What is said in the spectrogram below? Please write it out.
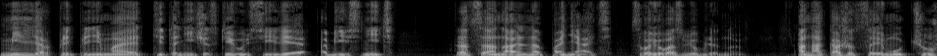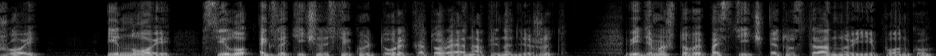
Миллер предпринимает титанические усилия объяснить, рационально понять свою возлюбленную. Она кажется ему чужой, иной, силу экзотичности культуры, к которой она принадлежит. Видимо, чтобы постичь эту странную японку,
